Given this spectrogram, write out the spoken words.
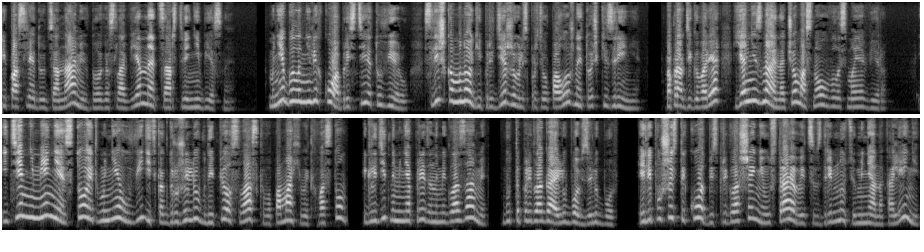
и последуют за нами в благословенное Царствие Небесное. Мне было нелегко обрести эту веру, слишком многие придерживались противоположной точки зрения. По правде говоря, я не знаю, на чем основывалась моя вера. И тем не менее, стоит мне увидеть, как дружелюбный пес ласково помахивает хвостом и глядит на меня преданными глазами, будто предлагая любовь за любовь, или пушистый кот без приглашения устраивается вздремнуть у меня на колени,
